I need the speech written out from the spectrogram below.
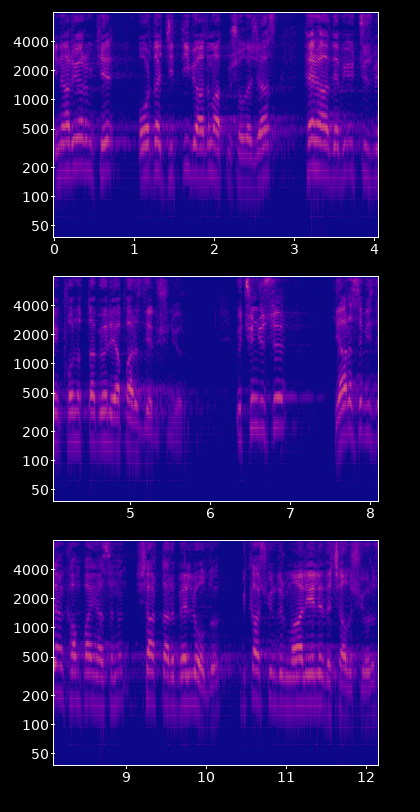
inanıyorum ki orada ciddi bir adım atmış olacağız. Herhalde bir 300 bin konutta böyle yaparız diye düşünüyorum. Üçüncüsü yarısı bizden kampanyasının şartları belli oldu. Birkaç gündür maliyeyle de çalışıyoruz.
